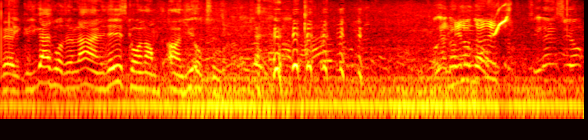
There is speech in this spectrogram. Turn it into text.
Very You guys wasn't lying. It is going on on YouTube. Silencio.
